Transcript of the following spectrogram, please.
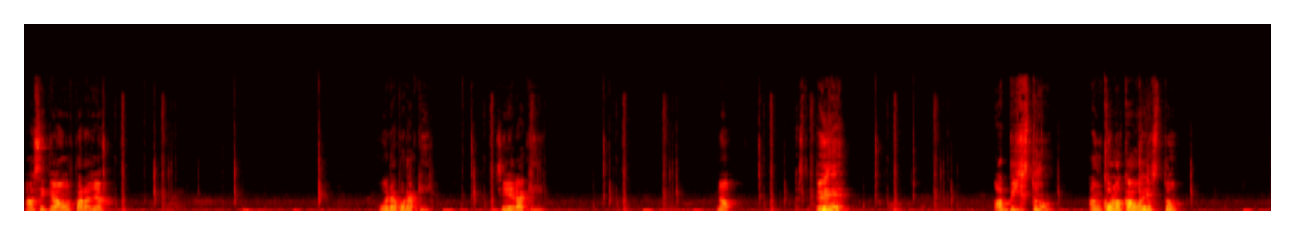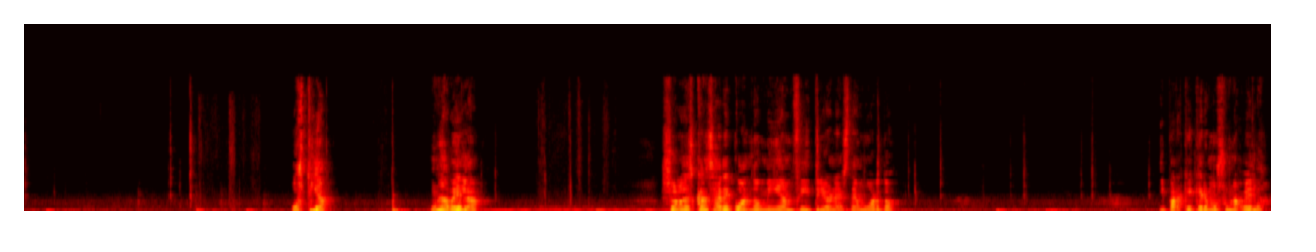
Así que vamos para allá. ¿O era por aquí? Sí, era aquí. No. ¡Eh! ¿Has visto? Han colocado esto. ¡Hostia! ¡Una vela! Solo descansaré cuando mi anfitrión esté muerto. ¿Y para qué queremos una vela?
